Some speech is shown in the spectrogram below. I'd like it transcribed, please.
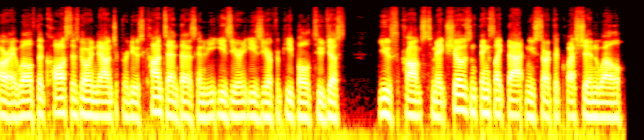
all right, well, if the cost is going down to produce content, then it's going to be easier and easier for people to just use prompts to make shows and things like that. And you start to question, well,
